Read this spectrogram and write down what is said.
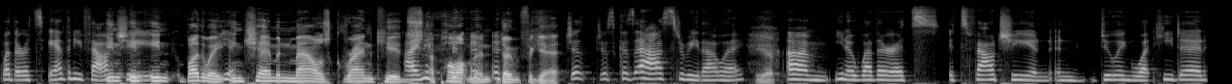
whether it's Anthony Fauci. in, in by the way, in Chairman Mao's grandkids' apartment. Don't forget. just just because it has to be that way. Yep. Um, you know, whether it's it's Fauci and and doing what he did.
